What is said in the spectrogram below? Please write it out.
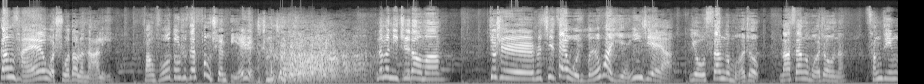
刚才我说到了哪里？仿佛都是在奉劝别人。那么你知道吗？就是说，现在我文化演艺界呀，有三个魔咒。哪三个魔咒呢？曾经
